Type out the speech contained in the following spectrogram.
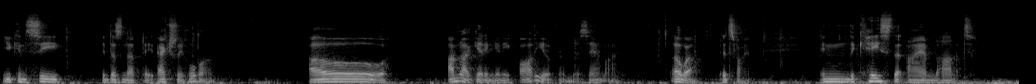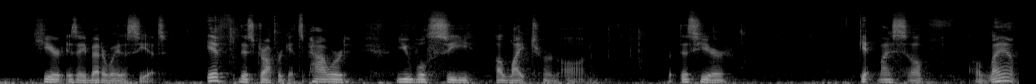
you can see it doesn't update. Actually, hold on. Oh, I'm not getting any audio from this, am I? Oh well, it's fine. In the case that I am not, here is a better way to see it. If this dropper gets powered, you will see a light turn on. But this here, get myself a lamp.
